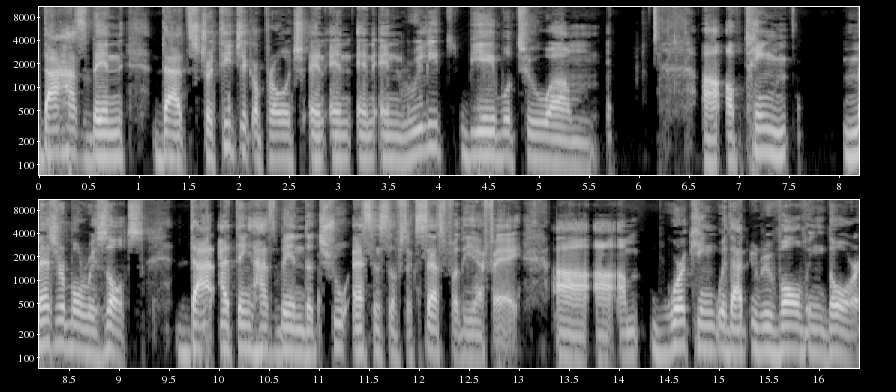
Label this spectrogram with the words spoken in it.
that has been that strategic approach and and and, and really be able to um, uh, obtain measurable results. That i think has been the true essence of success for the faa uh, uh, um, working with that revolving door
